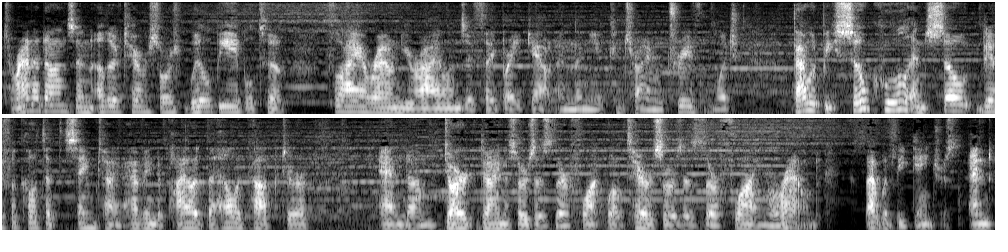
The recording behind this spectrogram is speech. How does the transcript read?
pteranodons and other pterosaurs will be able to fly around your islands if they break out, and then you can try and retrieve them, which that would be so cool and so difficult at the same time, having to pilot the helicopter and um, dart dinosaurs as they're flying, well, pterosaurs as they're flying around. That would be dangerous. And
